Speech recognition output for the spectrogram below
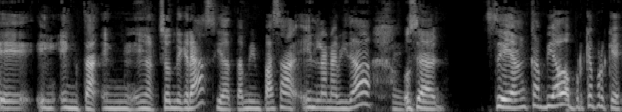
eh, en, en, acción de gracia, también pasa en la Navidad. O sea, se han cambiado. ¿Por qué? Porque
